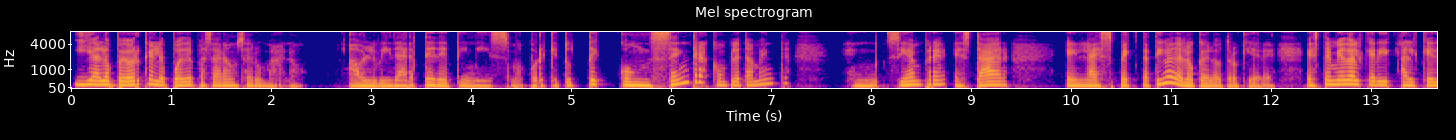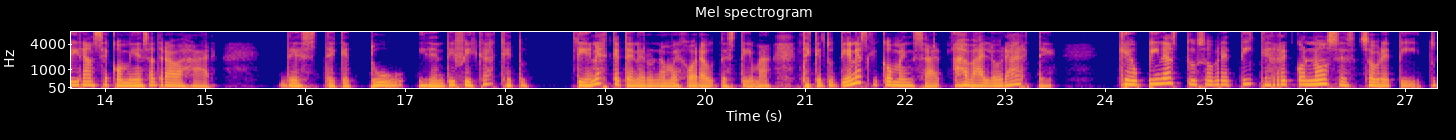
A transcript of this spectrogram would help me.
y a lo peor que le puede pasar a un ser humano, a olvidarte de ti mismo, porque tú te concentras completamente en siempre estar en la expectativa de lo que el otro quiere. Este miedo al que, dirán se comienza a trabajar desde que tú identificas que tú tienes que tener una mejor autoestima, de que tú tienes que comenzar a valorarte. ¿Qué opinas tú sobre ti? ¿Qué reconoces sobre ti? Tú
